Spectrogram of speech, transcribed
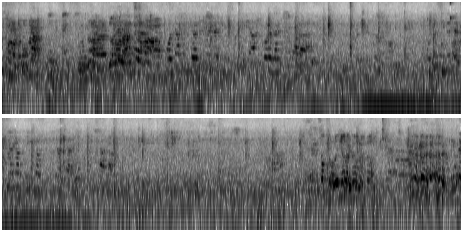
的，不是吗？我下面要这边去处理呀，过来再下来。我们现在在这要比要要反要比下来。速度有点够。那个的。先去。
